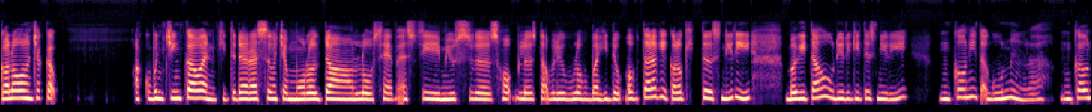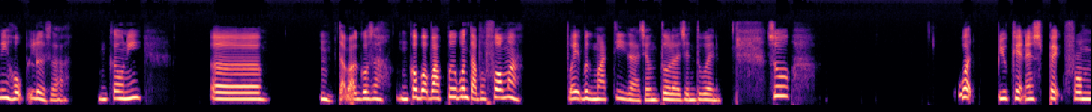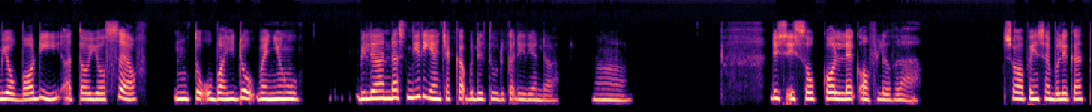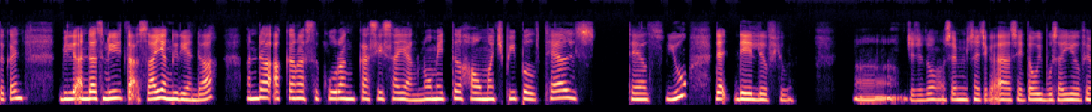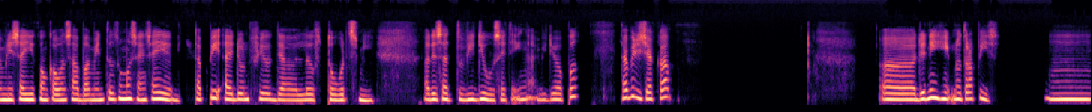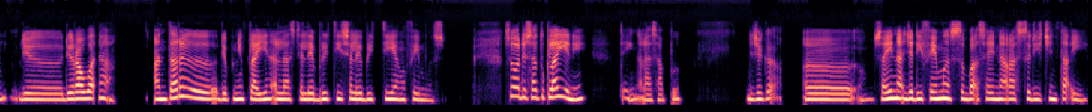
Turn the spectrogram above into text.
kalau orang cakap aku benci kau kan. Kita dah rasa macam moral down low self esteem useless hopeless tak boleh berubah hidup. Oh betul lagi. Kalau kita sendiri bagi tahu diri kita sendiri engkau ni tak guna lah. Engkau ni hopeless lah. Engkau ni uh, hmm, tak bagus lah. Engkau buat apa-apa pun tak perform lah. Baik bermati lah. Contoh lah macam tu kan. So what you can expect from your body atau yourself untuk ubah hidup when you bila anda sendiri yang cakap benda tu dekat diri anda. Ha. This is so called lack of love lah. So apa yang saya boleh katakan bila anda sendiri tak sayang diri anda, anda akan rasa kurang kasih sayang no matter how much people tells tells you that they love you. Ah, macam tu saya, saya cakap ah, saya tahu ibu saya, family saya, kawan-kawan sahabat mental semua sayang saya. Tapi I don't feel their love towards me. Ada satu video, saya tak ingat video apa. Tapi dia cakap, uh, dia ni hipnoterapis. Hmm, dia dia rawat lah. Antara dia punya klien adalah selebriti-selebriti yang famous. So ada satu klien ni, tak ingatlah siapa. Dia cakap, uh, saya nak jadi famous sebab saya nak rasa dicintai.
